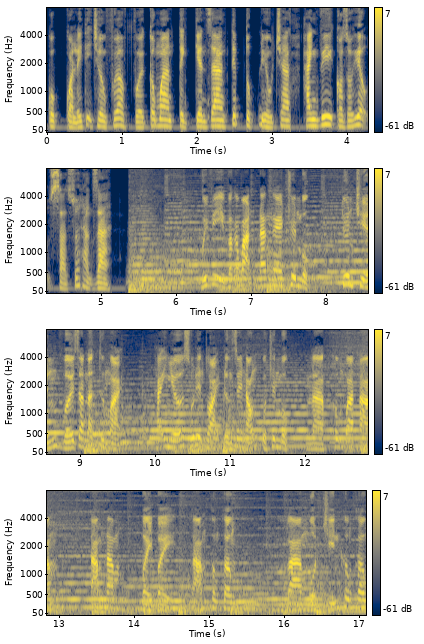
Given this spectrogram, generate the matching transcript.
Cục Quản lý Thị trường phối hợp với Công an tỉnh Kiên Giang tiếp tục điều tra hành vi có dấu hiệu sản xuất hàng giả. Quý vị và các bạn đang nghe chuyên mục Tuyên chiến với gian lận thương mại. Hãy nhớ số điện thoại đường dây nóng của chuyên mục là 038 85 77 800 và 1900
